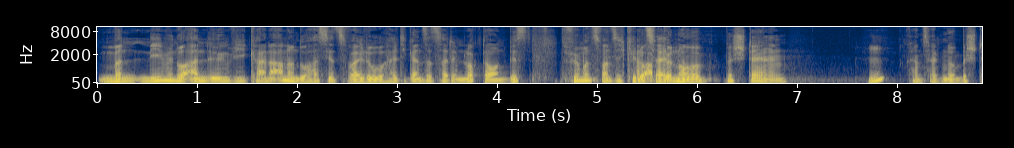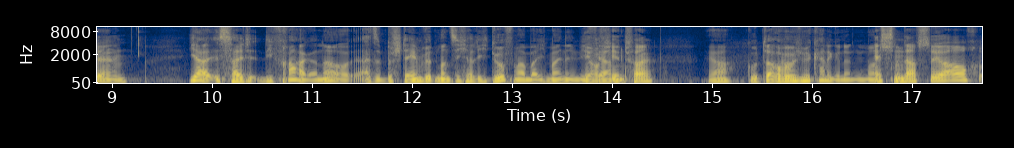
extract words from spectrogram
man nehme nur an, irgendwie, keine Ahnung, du hast jetzt, weil du halt die ganze Zeit im Lockdown bist, 25 Kilo Kannst halt abgenommen. nur bestellen. Hm? Kannst halt nur bestellen. Ja, ist halt die Frage, ne? Also bestellen wird man sicherlich dürfen, aber ich meine, Ja, inwiefern. auf jeden Fall. Ja, gut, darüber habe ich mir keine Gedanken gemacht. Essen darfst du ja auch äh,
